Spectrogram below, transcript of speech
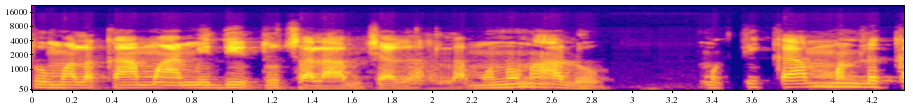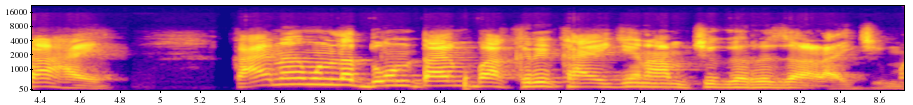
तुम्हाला काम आम्ही देतो चला आमच्या घरला. म्हणून आलो. मग ती काम म्हणलं का आहे? काय नाही म्हणलं दोन टाईम भाकरी खायची आणि आमची घरं जाळायची. मग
